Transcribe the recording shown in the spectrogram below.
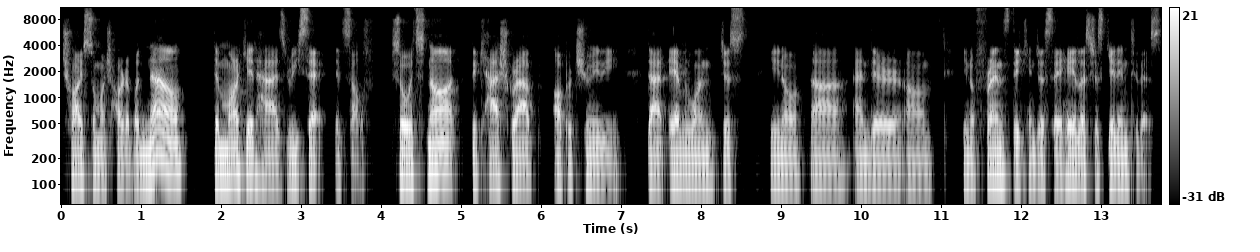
try so much harder. But now the market has reset itself. So it's not the cash grab opportunity that everyone just you know uh, and their um, you know friends they can just say hey let's just get into this.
